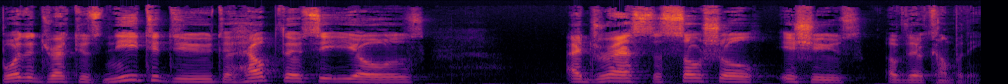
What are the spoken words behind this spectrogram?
board of directors need to do to help their CEOs address the social issues of their company.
